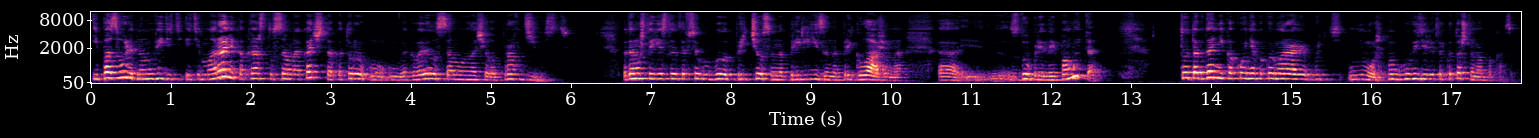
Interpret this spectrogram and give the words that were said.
И позволит нам увидеть эти морали как раз то самое качество, о котором я говорила с самого начала, правдивость. Потому что если это все было причесано, прилизано, приглажено, э, сдобрено и помыто, то тогда никакой, никакой морали быть не может. Мы бы увидели только то, что нам показывают.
